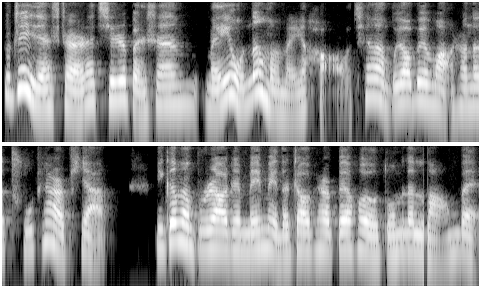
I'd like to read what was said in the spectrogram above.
就这件事儿，它其实本身没有那么美好，千万不要被网上的图片骗了。你根本不知道这美美的照片背后有多么的狼狈。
